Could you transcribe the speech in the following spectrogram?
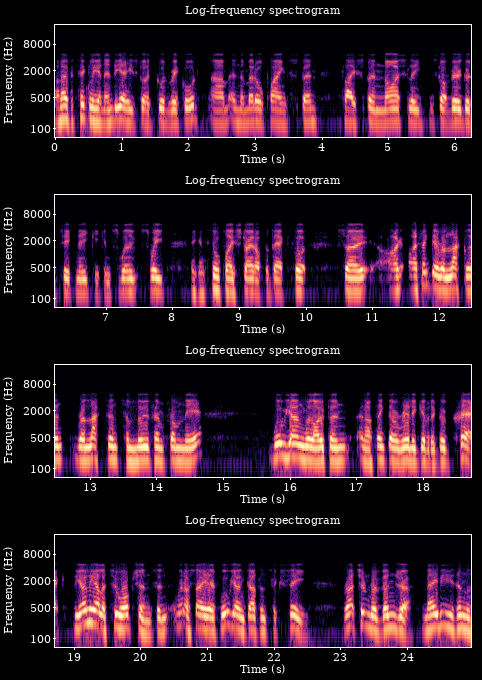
I know particularly in India, he's got a good record um, in the middle, playing spin, plays spin nicely. He's got very good technique. He can sweep, sweep. He can still play straight off the back foot. So I, I think they're reluctant reluctant to move him from there. Will Young will open, and I think they'll really give it a good crack. The only other two options, and when I say if Will Young doesn't succeed, Rachin Ravindra, maybe he's in the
